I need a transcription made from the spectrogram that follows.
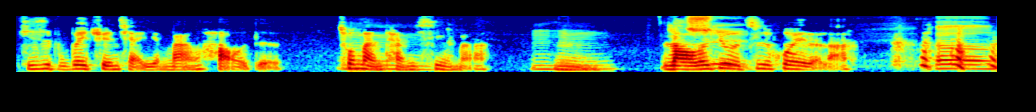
其实不被圈起来也蛮好的，充满弹性嘛。嗯，老了就有智慧了啦。呃，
